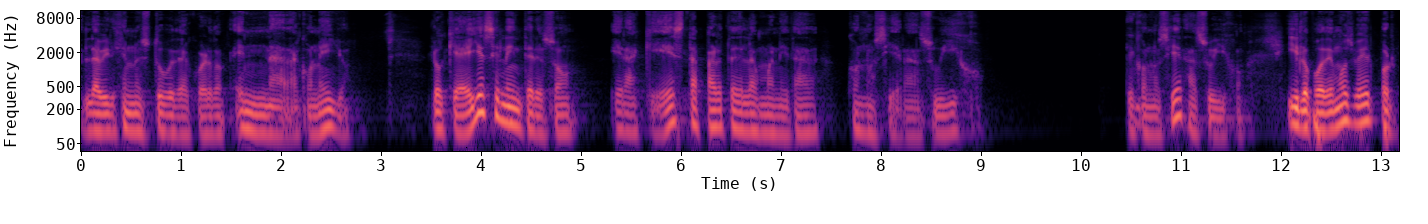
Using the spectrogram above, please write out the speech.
la Virgen no estuvo de acuerdo en nada con ello. Lo que a ella se le interesó era que esta parte de la humanidad conociera a su hijo, que conociera a su hijo. Y lo podemos ver por,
